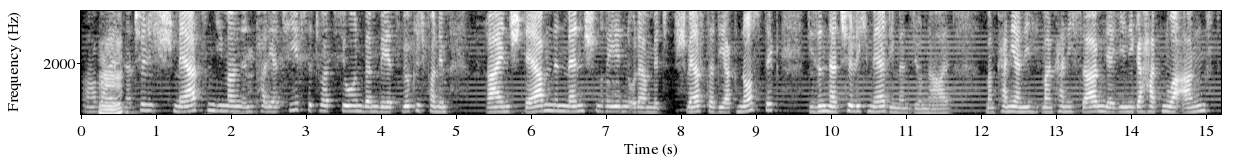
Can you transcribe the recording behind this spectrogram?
Aber mhm. natürlich Schmerzen, die man in Palliativsituationen, wenn wir jetzt wirklich von dem rein sterbenden Menschen reden oder mit schwerster Diagnostik, die sind natürlich mehrdimensional. Man kann ja nicht, man kann nicht sagen, derjenige hat nur Angst.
